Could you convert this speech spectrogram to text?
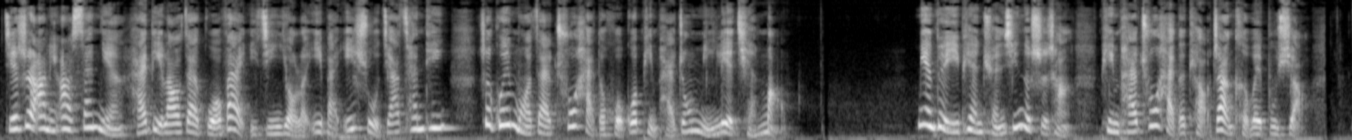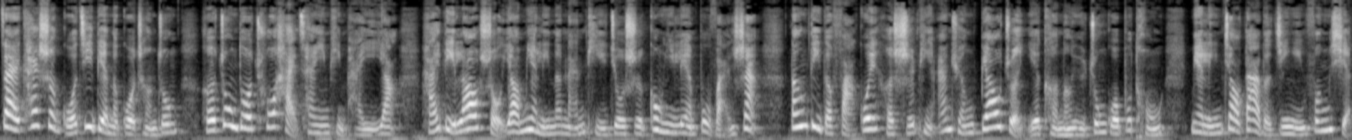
截至二零二三年，海底捞在国外已经有了一百一十五家餐厅，这规模在出海的火锅品牌中名列前茅。面对一片全新的市场，品牌出海的挑战可谓不小。在开设国际店的过程中，和众多出海餐饮品牌一样，海底捞首要面临的难题就是供应链不完善，当地的法规和食品安全标准也可能与中国不同，面临较大的经营风险。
